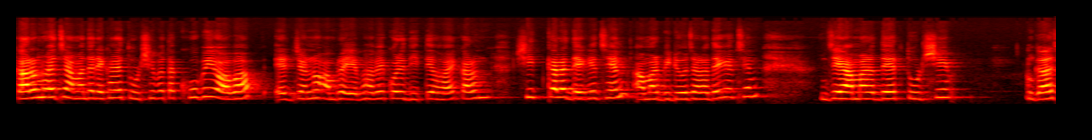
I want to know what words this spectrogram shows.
কারণ হয়েছে আমাদের এখানে তুলসী পাতা খুবই অভাব, এর জন্য আমরা এভাবে করে দিতে হয়। কারণ শীতকালে দেখেছেন, আমার ভিডিও যারা দেখেছেন, যে আমাদের তুলসী গাছ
